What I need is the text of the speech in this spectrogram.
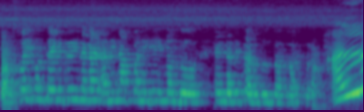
ಹೌಸ್ ವೈಫ್ ಅಂತ ಹೇಳಿದ್ರೆ ನಿನ್ನ ಅಪ್ಪನಿಗೆ ಇನ್ನೊಂದು ಹೆಂಡತಿ ತರುದು ಅಂತ ಅದ್ರ ಅಲ್ಲ!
